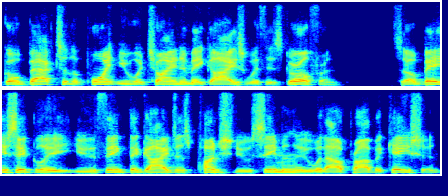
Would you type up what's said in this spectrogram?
go back to the point you were trying to make eyes with his girlfriend. So basically, you think the guy just punched you seemingly without provocation.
